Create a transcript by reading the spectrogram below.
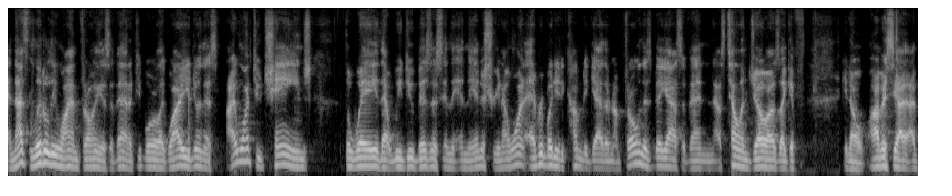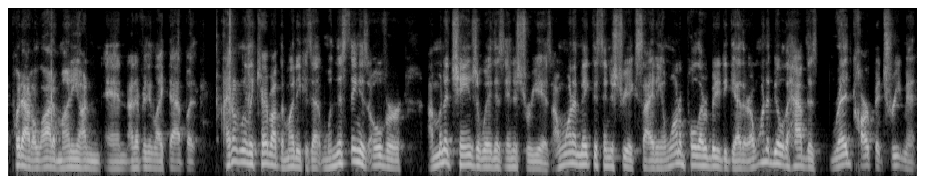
and that's literally why i'm throwing this event and people are like why are you doing this i want to change the way that we do business in the in the industry and i want everybody to come together and i'm throwing this big ass event and i was telling joe i was like if you know obviously i, I put out a lot of money on and on everything like that but i don't really care about the money because when this thing is over I'm going to change the way this industry is. I want to make this industry exciting. I want to pull everybody together. I want to be able to have this red carpet treatment.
